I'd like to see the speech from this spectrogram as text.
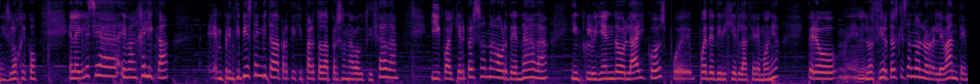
es lógico. En la Iglesia evangélica en principio está invitada a participar toda persona bautizada y cualquier persona ordenada, incluyendo laicos, puede, dirigir la ceremonia, pero lo cierto es que esto no es lo relevante.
